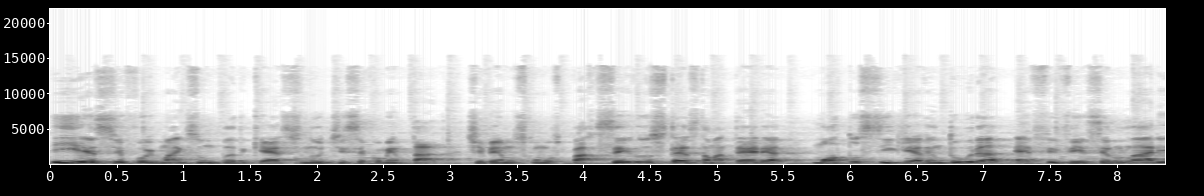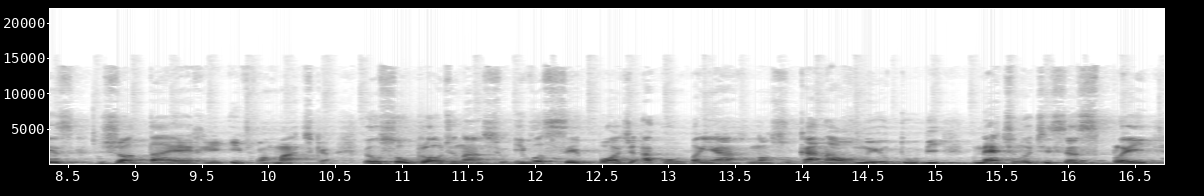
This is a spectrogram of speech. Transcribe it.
E este foi mais um podcast Notícia Comentada. Tivemos como parceiros desta matéria Motociclo e Aventura, FV Celulares, JR Informática. Eu sou Cláudio Inácio e você pode acompanhar nosso canal no YouTube Net Notícias Play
